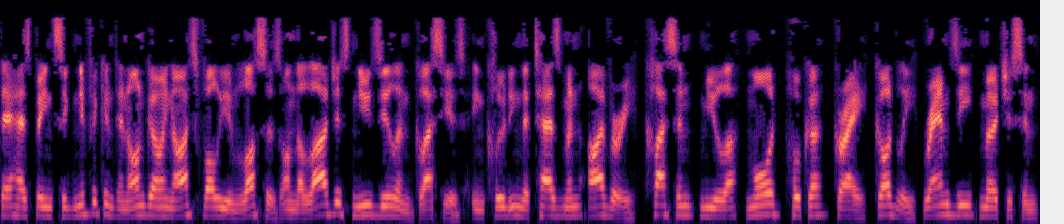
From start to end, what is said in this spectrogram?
There has been significant and ongoing ice volume losses on the largest New Zealand glaciers, including the Tasman, Ivory, Classen, Mueller, Maud, Hooker, Grey, Godley, Ramsey, Murchison,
